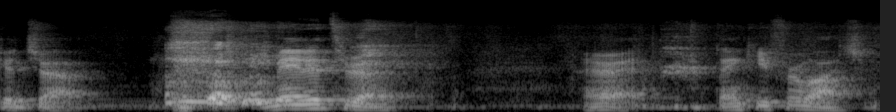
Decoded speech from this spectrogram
Good job. Made it through. All right. Thank you for watching.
